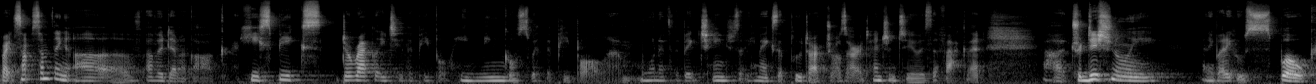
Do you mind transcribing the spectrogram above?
right some, something of, of a demagogue. He speaks directly to the people. He mingles with the people. Um, one of the big changes that he makes that Plutarch draws our attention to is the fact that uh, traditionally, anybody who spoke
